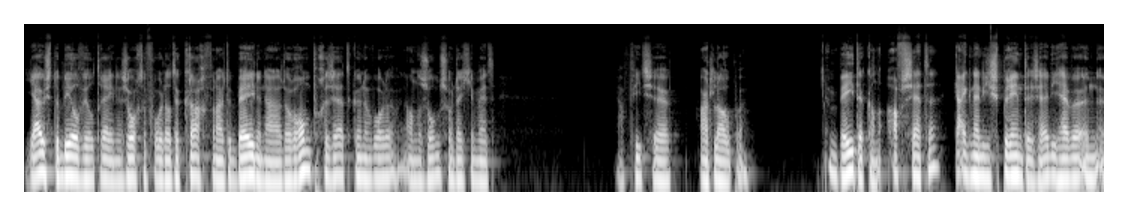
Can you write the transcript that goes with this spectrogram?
Juist de beel veel trainen zorgt ervoor dat de kracht vanuit de benen naar de romp gezet kunnen worden. Andersom, zodat je met ja, fietsen, hardlopen beter kan afzetten. Kijk naar die sprinters, hè. die hebben een,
